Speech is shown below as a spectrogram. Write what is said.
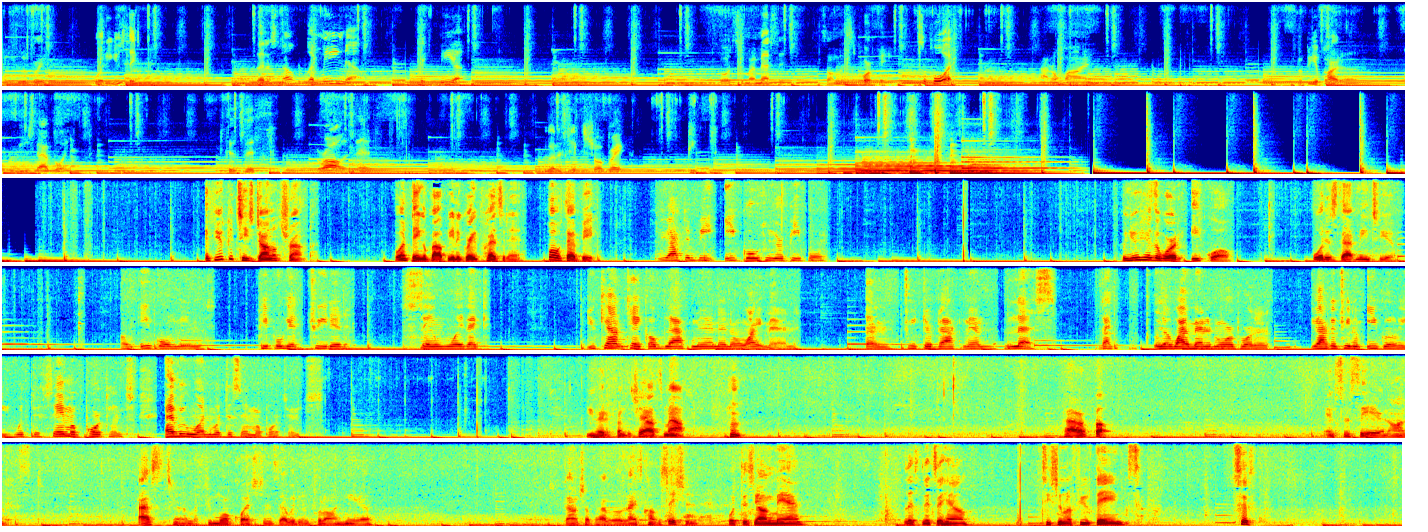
Do you agree? What do you think? Let us know. Let me know. Pick me up. Message. It's on the support page. Support. I don't mind. But be a part of. Use that voice. Because this, we're all in this. We're going to take a short break. Peace. If you could teach Donald Trump one thing about being a great president, what would that be? You have to be equal to your people. When you hear the word equal, what does that mean to you? Um, equal means people get treated the same way. Like you can't take a black man and a white man and treat the black man less. Like the white man is more important you have to treat them equally with the same importance. Everyone with the same importance. You heard it from the child's mouth. Hmm. Powerful. And sincere and honest. Asked him a few more questions that we didn't put on here. Donald Trump have a nice conversation with this young man listening to him, teaching him a few things.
